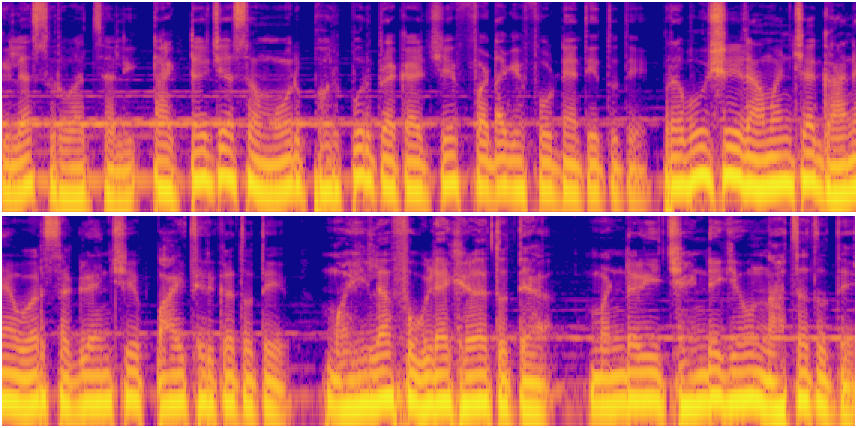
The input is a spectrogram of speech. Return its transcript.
वाहतुकीला सुरुवात झाली. ट्रॅक्टरच्या समोर भरपूर प्रकारचे फटाके फोडण्यात येत होते. प्रभू श्रीरामांच्या गाण्यावर सगळ्यांचे पाय थिरकत होते. महिला फुगड्या खेळत होत्या. मंडळी झेंडे घेऊन नाचत होते.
